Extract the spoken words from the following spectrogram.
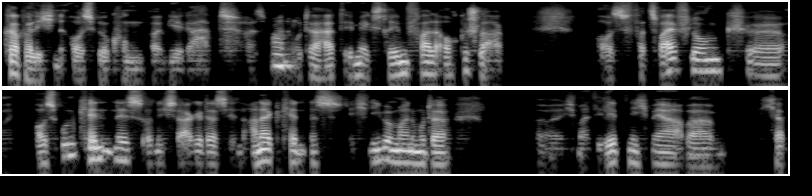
körperlichen Auswirkungen bei mir gehabt. Also meine okay. Mutter hat im Extremfall auch geschlagen. Aus Verzweiflung, äh, aus Unkenntnis und ich sage das in Anerkenntnis. Ich liebe meine Mutter. Äh, ich meine, sie lebt nicht mehr, aber ich habe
